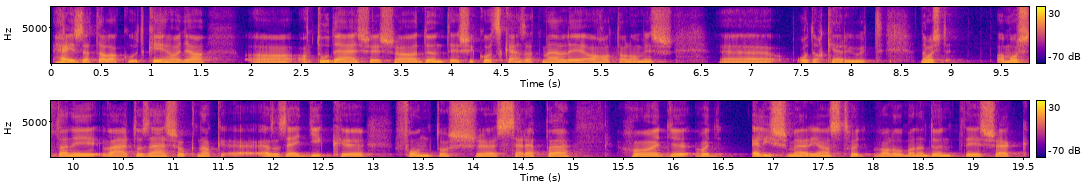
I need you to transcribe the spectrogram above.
helyzet alakult ki, hogy a, a, a tudás és a döntési kockázat mellé a hatalom is e, oda került. Na most a mostani változásoknak ez az egyik fontos szerepe, hogy, hogy elismerje azt, hogy valóban a döntések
